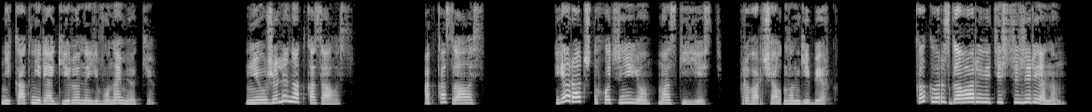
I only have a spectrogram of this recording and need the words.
никак не реагируя на его намеки. Неужели она отказалась? Отказалась. Я рад, что хоть у нее мозги есть, проворчал Лангеберг. Как вы разговариваете с сюзереном?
